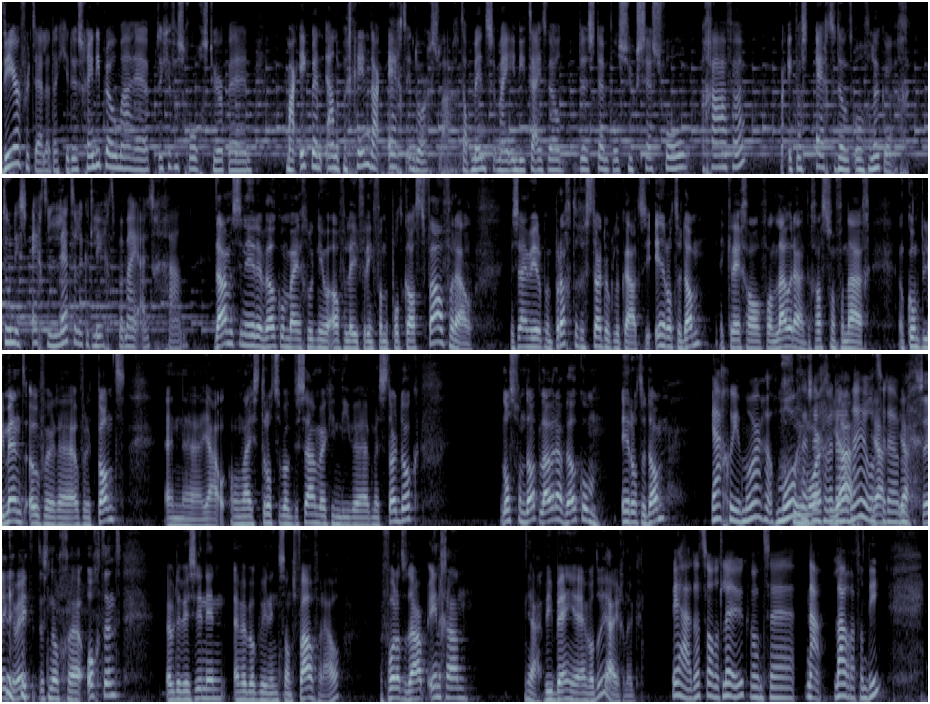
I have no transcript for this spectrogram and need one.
weer vertellen dat je dus geen diploma hebt, dat je van school gestuurd bent. Maar ik ben aan het begin daar echt in doorgeslagen. Dat mensen mij in die tijd wel de stempel succesvol gaven. Maar ik was echt doodongelukkig. Toen is echt letterlijk het licht bij mij uitgegaan. Dames en heren, welkom bij een gloednieuwe aflevering van de podcast Faalverhaal. We zijn weer op een prachtige startlocatie in Rotterdam. Ik kreeg al van Laura, de gast van vandaag, een compliment over, uh, over het pand. En uh, ja, onwijs trots op ook de samenwerking die we hebben met Startdoc. Los van dat, Laura, welkom in Rotterdam. Ja, goedemorgen. Of morgen zeggen we dan, ja, hè, Rotterdam. Ja, ja, zeker weten. het is nog uh, ochtend. We hebben er weer zin in en we hebben ook weer een interessant faalverhaal. Maar voordat we daarop ingaan, ja, wie ben je en wat doe je eigenlijk? Ja, dat is altijd leuk, want uh, nou, Laura van Die.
